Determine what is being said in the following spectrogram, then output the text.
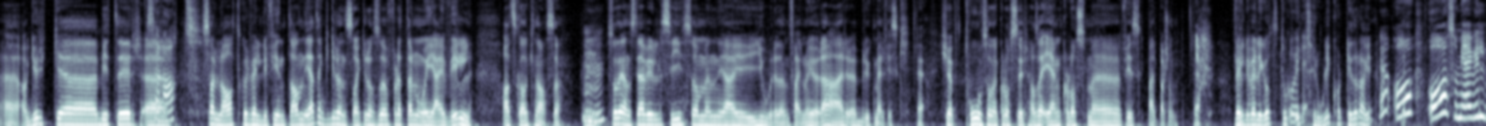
Uh, agurkbiter. Uh, Salat. Salat går veldig fint an. Jeg tenker grønnsaker også, for dette er noe jeg vil at skal knase. Mhm. Så det eneste jeg vil si, som jeg gjorde den feilen å gjøre, er eh, bruk mer fisk. Ja. Kjøp to sånne klosser, altså én kloss med fisk per person. Ja. Veldig, veldig godt. Tok God utrolig kort tid å lage. Ja, og, og som jeg vil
